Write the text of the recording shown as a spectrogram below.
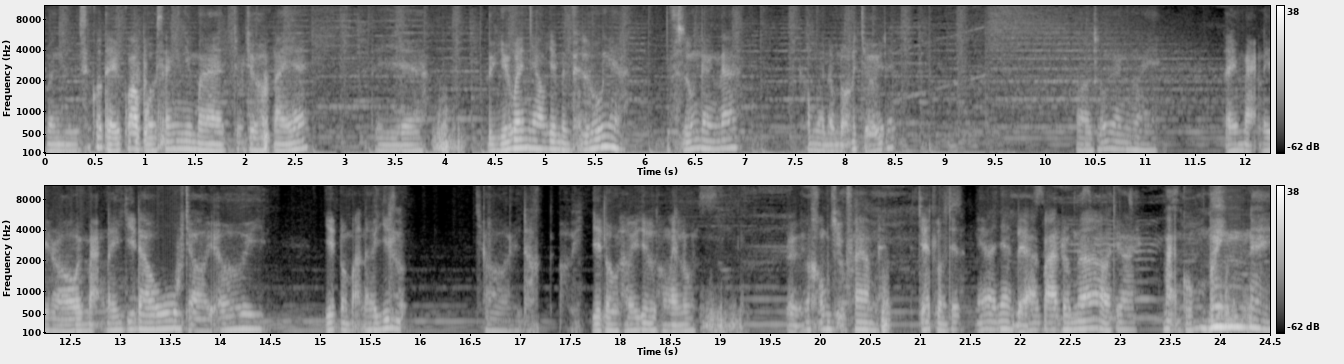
Mình sẽ có thể qua bùa xanh nhưng mà trong trường hợp này á thì à, đừng giữ với nhau cho mình phải xuống nha. Mình xuống ngăn đó không là đồng đội nó chửi đấy. Rồi, xuống ngăn này. Đây, mạng đây rồi, mạng đây chứ đâu. Trời ơi. Giết luôn bạn ơi, giết luôn. Trời đất ơi. Giết luôn, thôi chứ thằng này luôn. Rồi, nó không chịu farm này. Chết luôn chết nhớ nha, để ba rừng đó rồi chứ ai. Mạng của mình này.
